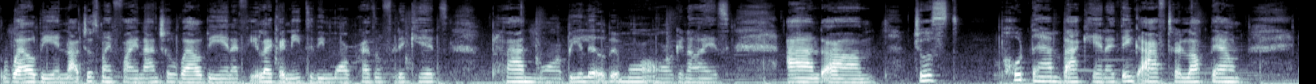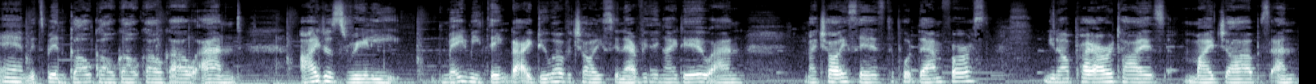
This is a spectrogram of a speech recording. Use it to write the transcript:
well-being not just my financial well-being i feel like i need to be more present for the kids plan more be a little bit more organized and um, just put them back in i think after lockdown um, it's been go go go go go and i just really made me think that i do have a choice in everything i do and my choice is to put them first. You know prioritize my jobs and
